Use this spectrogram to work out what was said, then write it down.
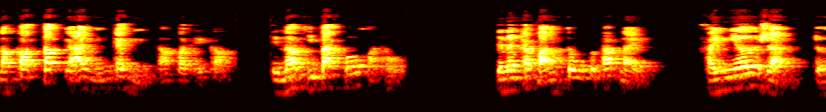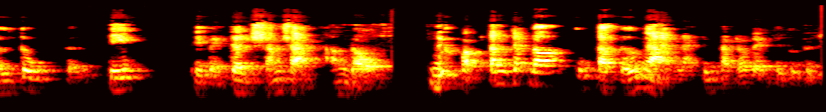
Nó có tất cả những cái gì nó có thể có thì nó chỉ ban bố mà thôi. Cho nên các bạn tu cái pháp này, phải nhớ rằng tự tu, tự tiến, thì về trên sẵn sàng ấn độ đức phật tâm chất đó, chúng ta tưởng ngài là chúng ta trở về tự tu tự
